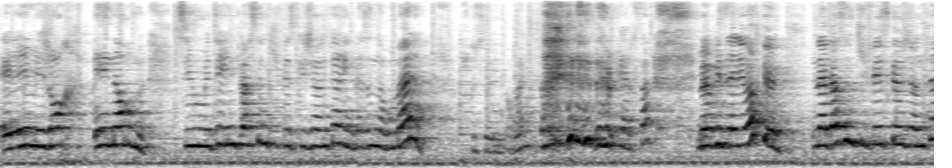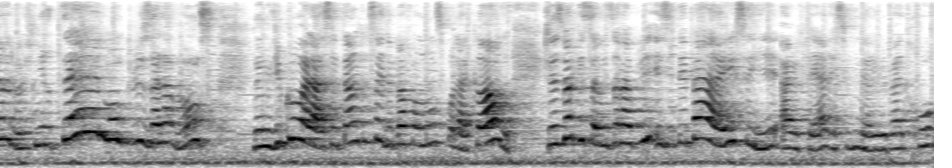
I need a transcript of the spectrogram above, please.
elle est mais genre énorme. Si vous mettez une personne qui fait ce que je viens de faire et une personne normale, parce que c'est normal de faire ça, mais vous allez voir que la personne qui fait ce que je viens de faire, elle va finir tellement plus à l'avance. Donc du coup voilà, c'était un conseil de performance pour la corde. J'espère que ça vous aura plu. N'hésitez pas à essayer à le faire. Et si vous n'arrivez pas trop,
